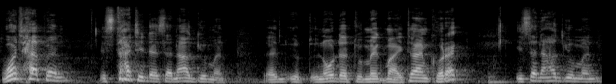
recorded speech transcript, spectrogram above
What happened, it started as an argument, in order to make my time correct, it's an argument,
